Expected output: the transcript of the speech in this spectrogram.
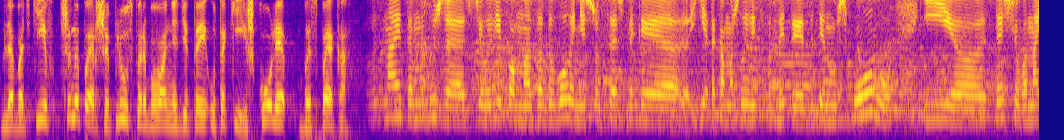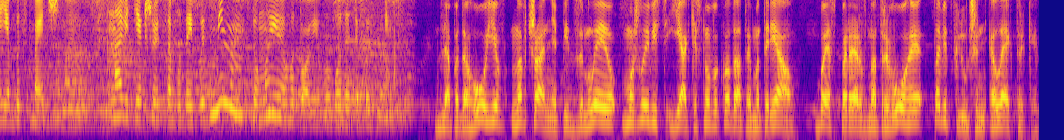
Для батьків чи не перший плюс перебування дітей у такій школі безпека. Ви знаєте, ми дуже з чоловіком задоволені, що все ж таки є така можливість водити дитину в школу і е, те, що вона є безпечною. Навіть якщо це буде і по змінам, то ми готові виводити по змінам. Для педагогів навчання під землею можливість якісно викладати матеріал без перерв на тривоги та відключень електрики.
